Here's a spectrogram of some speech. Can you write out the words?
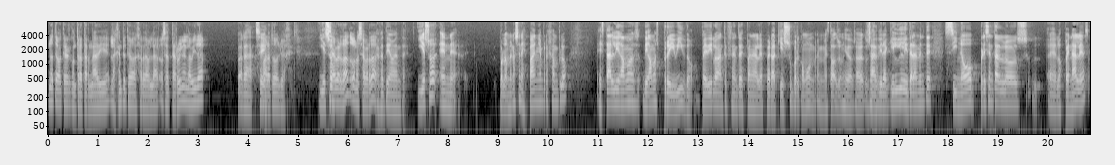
no te va a querer contratar nadie, la gente te va a dejar de hablar. O sea, te arruinan la vida Para, sí. para todo el viaje. y eso, Sea verdad o no sea verdad. Efectivamente. Y eso, en, por lo menos en España, por ejemplo, está, digamos, digamos prohibido pedirlo de antecedentes penales, pero aquí es súper común en Estados Unidos. O sea, es decir, aquí literalmente, si no presentan los, eh, los penales,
